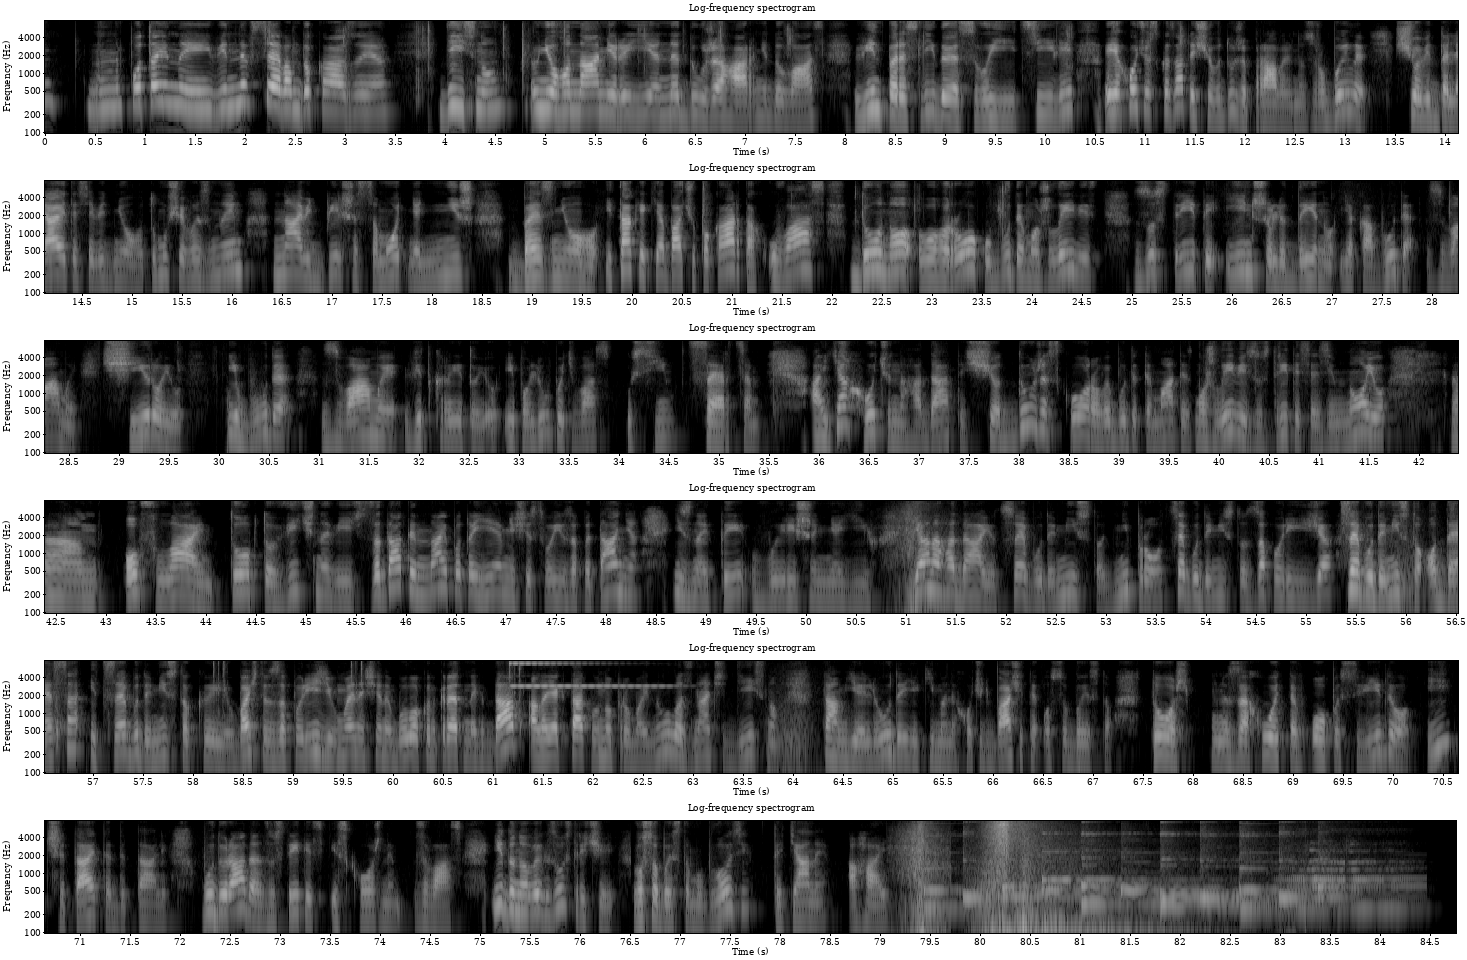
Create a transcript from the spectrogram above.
потайний, він не все вам доказує. Дійсно, у нього наміри є не дуже гарні до вас. Він переслідує свої цілі. І я хочу сказати, що ви дуже правильно зробили, що віддаляєтеся від нього, тому що ви з ним навіть більше самотня, ніж без нього. І так як я бачу по картах, у вас до нового року буде можливість зустріти іншу людину, яка буде з вами щирою і буде з вами відкритою і полюбить вас усім серцем. А я хочу нагадати, що дуже скоро ви будете мати можливість зустрітися зі мною. Офлайн, тобто віч на віч, задати найпотаємніші свої запитання і знайти вирішення їх. Я нагадаю, це буде місто Дніпро, це буде місто Запоріжжя, це буде місто Одеса і це буде місто Київ. Бачите, в Запоріжжі в мене ще не було конкретних дат, але як так воно промайнуло, значить дійсно там є люди, які мене хочуть бачити особисто. Тож заходьте в опис відео і читайте деталі. Буду рада зустрітись із кожним з вас. І до нових зустрічей в особистому блозі Тетяни Агай.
